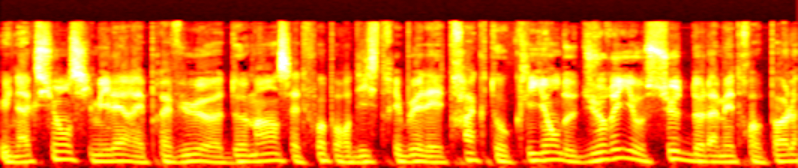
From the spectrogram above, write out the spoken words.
Une action similaire est prévue euh, demain, cette fois pour distribuer des tracts aux clients de Dury au sud de la métropole.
